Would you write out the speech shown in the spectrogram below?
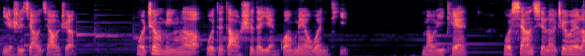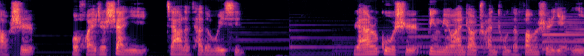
也是佼佼者。我证明了我的导师的眼光没有问题。某一天，我想起了这位老师，我怀着善意加了他的微信。然而，故事并没有按照传统的方式演绎。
